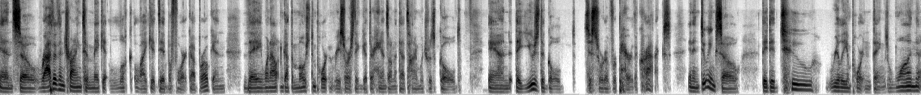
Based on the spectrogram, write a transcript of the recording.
And so rather than trying to make it look like it did before it got broken, they went out and got the most important resource they could get their hands on at that time, which was gold. And they used the gold to sort of repair the cracks. And in doing so, they did two really important things. One,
